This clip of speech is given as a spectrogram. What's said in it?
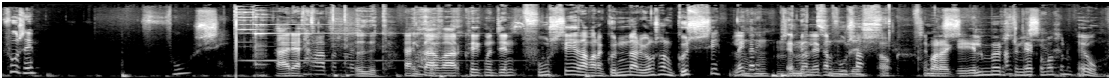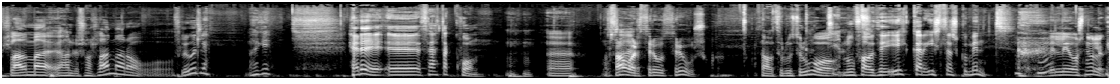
Fúsi. Fúsi. Það er rétt. Auðvitað. Þetta var kvikmyndin Fúsi, það var hann Gunnar Jónsson, Gussi, leikari, sem var leikan Fúsa. Sem Var ekki Ilmur sem leik á mótunum? Jú, hlaðmaður, hann er svona hlaðmaður á flugvelli, það ekki? Herði, uh, þetta kom. Uh, og Þá er þrjú þrjú, sko. þá þrjú þrjú og nú fáið þið ykkar íslensku mynd, Vili og Snjólaug.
